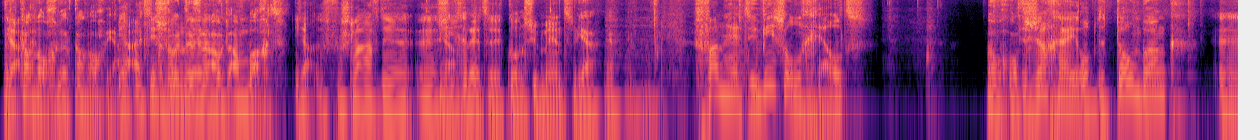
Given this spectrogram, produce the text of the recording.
Dat Ja. kan nog, dat kan nog, ja. Ja, het is het wordt zo'n, dus een eh, oud ambacht. Ja, verslaafde eh, sigarettenconsument. Ja, ja. Van het wisselgeld Oh god. zag hij op de toonbank, eh,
